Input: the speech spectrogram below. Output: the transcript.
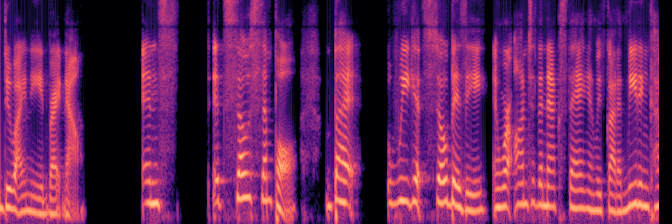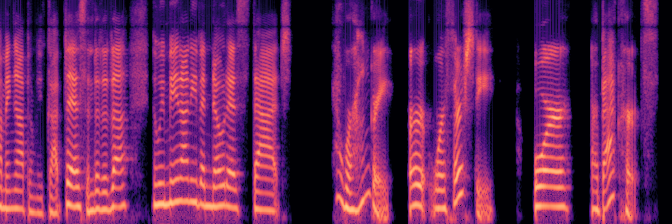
do I need right now? And it's so simple, but we get so busy and we're on to the next thing and we've got a meeting coming up and we've got this and da da da. Then we may not even notice that, yeah, we're hungry or we're thirsty or our back hurts.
